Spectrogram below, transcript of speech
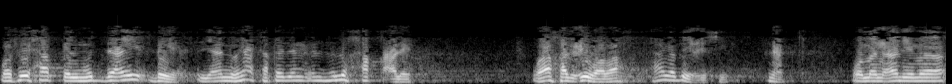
وفي حق المدعي بيع لأنه يعتقد أنه له حق عليه. وأخذ عوضه هذا بيع يصير. نعم. ومن علم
